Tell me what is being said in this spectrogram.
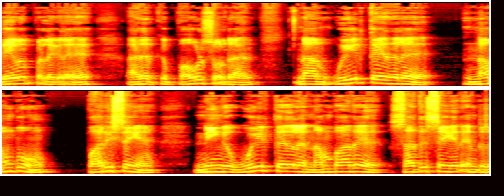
தேவ பிள்ளைகளே அதற்கு பவுல் சொல்றார் நான் உயிர் தேர்தலை நம்பும் பரிசையன் நீங்க தேர்தலை நம்பாத சதுசெயர் என்று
